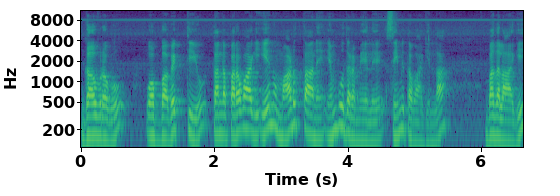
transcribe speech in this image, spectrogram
ಗೌರವವು ಒಬ್ಬ ವ್ಯಕ್ತಿಯು ತನ್ನ ಪರವಾಗಿ ಏನು ಮಾಡುತ್ತಾನೆ ಎಂಬುದರ ಮೇಲೆ ಸೀಮಿತವಾಗಿಲ್ಲ. ಬದಲಾಗಿ,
